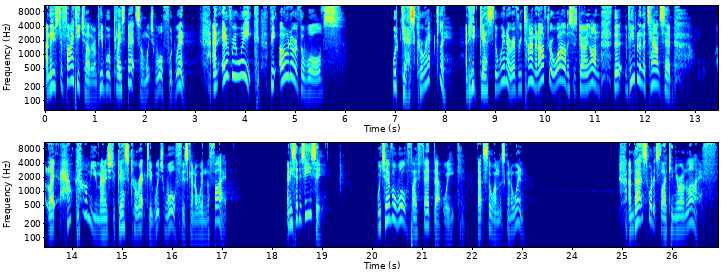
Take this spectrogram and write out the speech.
And they used to fight each other, and people would place bets on which wolf would win. And every week, the owner of the wolves would guess correctly. And he'd guess the winner every time. And after a while, this was going on, the, the people in the town said, like, how come you managed to guess correctly which wolf is going to win the fight? And he said, it's easy. Whichever wolf I fed that week, that's the one that's going to win. And that's what it's like in your own life.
